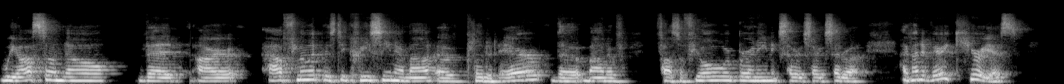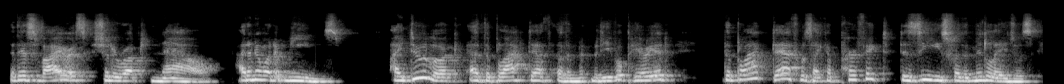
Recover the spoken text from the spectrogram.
We also know that our affluent is decreasing, amount of polluted air, the amount of fossil fuel we're burning, et cetera, et cetera, et cetera. I find it very curious that this virus should erupt now. I don't know what it means. I do look at the Black Death of the medieval period. The Black Death was like a perfect disease for the Middle Ages.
